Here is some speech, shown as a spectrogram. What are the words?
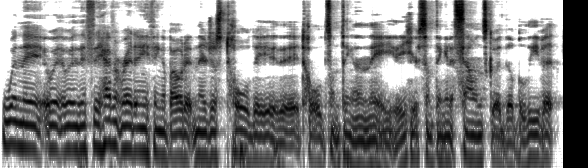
when they if they haven't read anything about it and they're just told they they told something and they they hear something and it sounds good they'll believe it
